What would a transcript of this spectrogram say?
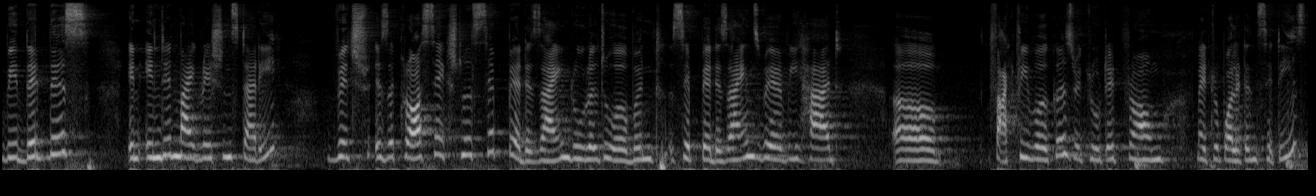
we did this in Indian migration study, which is a cross-sectional sib pair design, rural to urban sib pair designs, where we had uh, factory workers recruited from metropolitan cities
